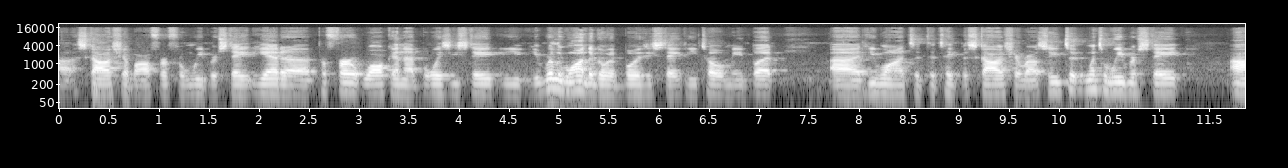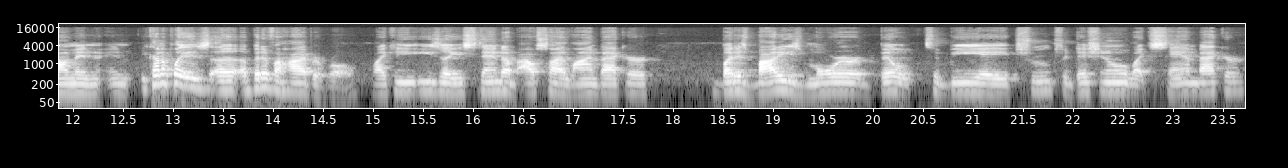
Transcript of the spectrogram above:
a scholarship offer from Weber State. He had a preferred walk-in at Boise State. He, he really wanted to go at Boise State, he told me, but uh, he wanted to, to, take the scholarship route. So he took, went to Weber State, um, and, and he kind of plays a, a, bit of a hybrid role. Like he, he's a stand-up outside linebacker, but his body is more built to be a true traditional like sandbacker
